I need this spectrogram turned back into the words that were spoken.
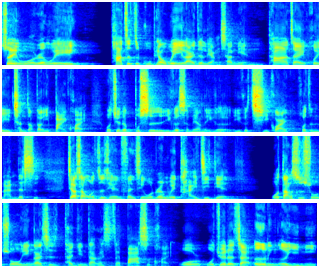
所以我认为它这只股票未来的两三年，它在会成长到一百块，我觉得不是一个什么样的一个一个奇怪或者难的事。加上我之前分析，我认为台积电，我当时所说应该是台积大概是在八十块，我我觉得在二零二一年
